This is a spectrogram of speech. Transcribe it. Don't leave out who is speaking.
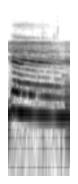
Speaker 1: Yay!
